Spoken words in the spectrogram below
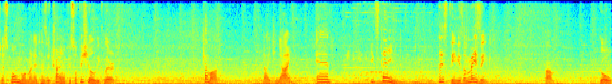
Just one more minute and the triumph is officially declared. Come on. 99. And it's tamed. This thing is amazing. Um, go.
